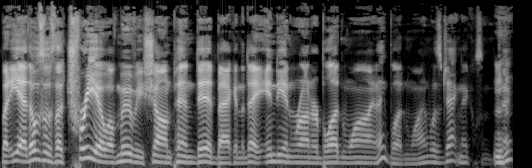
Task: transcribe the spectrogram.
But yeah, those was a trio of movies Sean Penn did back in the day: Indian Runner, Blood and Wine. I think Blood and Wine was Jack Nicholson. Mhm.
